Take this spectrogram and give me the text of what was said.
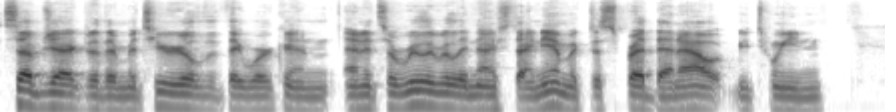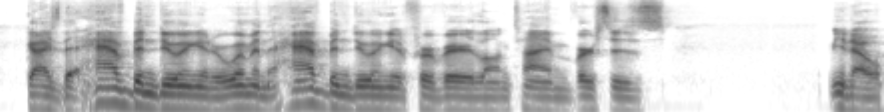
subject or their material that they work in and it's a really really nice dynamic to spread that out between guys that have been doing it or women that have been doing it for a very long time versus you know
